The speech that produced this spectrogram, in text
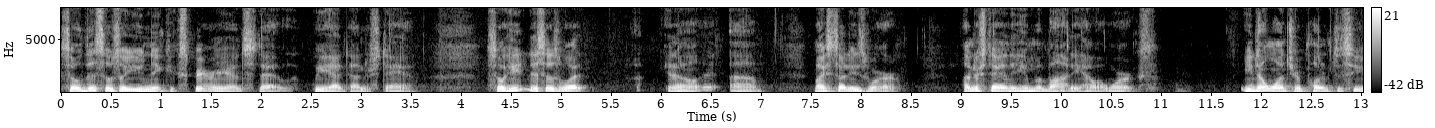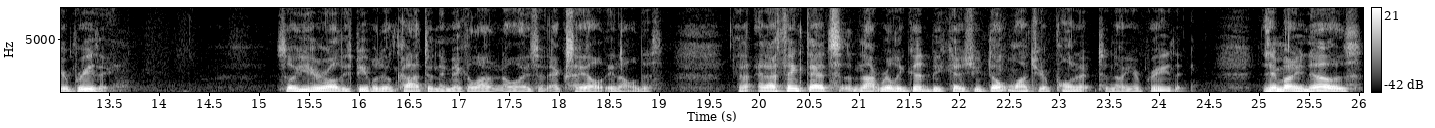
So this was a unique experience that we had to understand. So he, this is what, you know, um, my studies were. Understand the human body, how it works. You don't want your opponent to see your breathing. So you hear all these people doing kata and they make a lot of noise and exhale, you know, all this. And I think that's not really good because you don't want your opponent to know you're breathing. As anybody knows,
